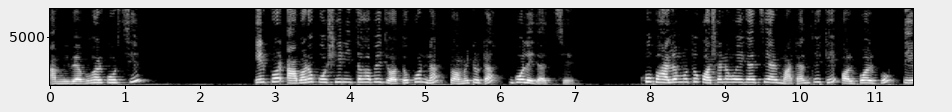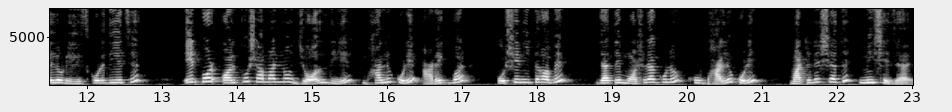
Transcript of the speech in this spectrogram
আমি ব্যবহার করছি। এরপর আবারও কষিয়ে নিতে হবে যতক্ষণ না টমেটোটা গলে যাচ্ছে। খুব ভালো মতো কষানো হয়ে গেছে আর মাটন থেকে অল্প অল্প তেলও রিলিজ করে দিয়েছে। এরপর অল্প সামান্য জল দিয়ে ভালো করে আরেকবার কষিয়ে নিতে হবে যাতে মশলাগুলো খুব ভালো করে মাটনের সাথে মিশে যায়।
